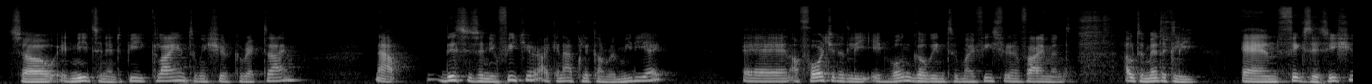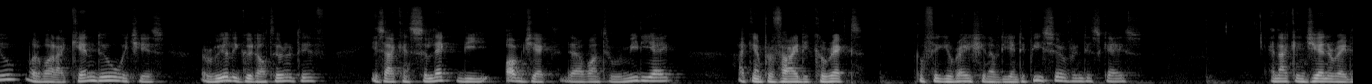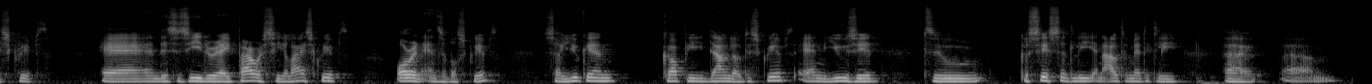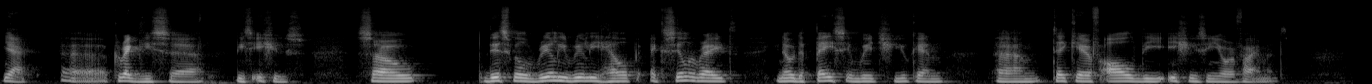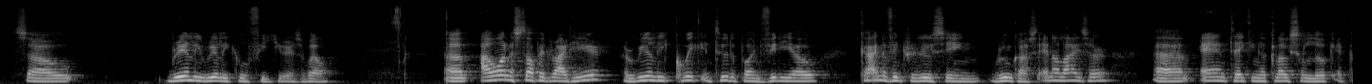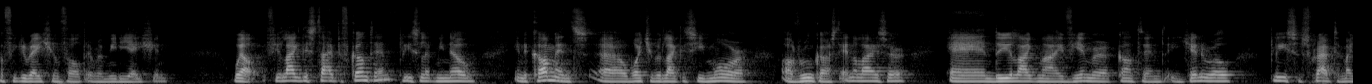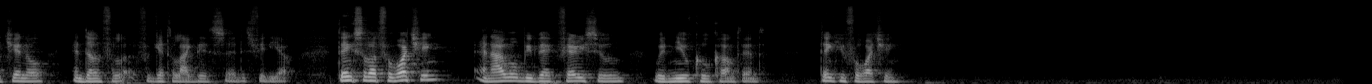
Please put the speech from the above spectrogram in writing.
So it needs an NTP client to ensure correct time. Now, this is a new feature. I can now click on remediate. And unfortunately, it won't go into my vSphere environment automatically and fix this issue. But what I can do, which is a really good alternative, is I can select the object that I want to remediate. I can provide the correct configuration of the NTP server in this case and I can generate a script. And this is either a Power CLI script or an Ansible script. So you can copy, download the script and use it to consistently and automatically uh, um, yeah, uh, correct these, uh, these issues. So this will really, really help accelerate, you know, the pace in which you can um, take care of all the issues in your environment. So really, really cool feature as well. Um, I want to stop it right here. A really quick and to the point video, kind of introducing Runecast Analyzer um, and taking a closer look at configuration vault and remediation. Well, if you like this type of content, please let me know in the comments uh, what you would like to see more of Runecast Analyzer. And do you like my VMware content in general? Please subscribe to my channel and don't forget to like this, uh, this video. Thanks a lot for watching and I will be back very soon with new cool content. Thank you for watching.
